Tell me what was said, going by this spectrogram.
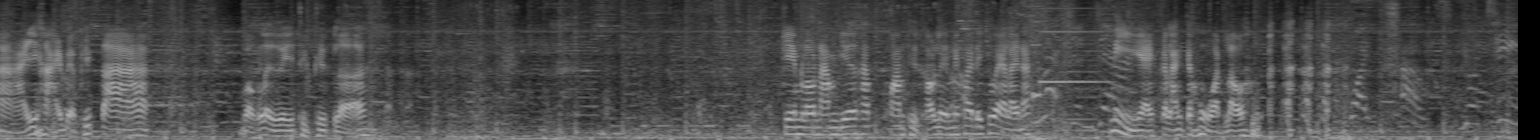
หายหายแบบพริบตา บอกเลยถึกๆเหรอ เกมเรานำเยอะครับ ความถึกเขาเลยไม่ค่อยได้ช่วยอะไรนะ legendary. นี่ไงกำลังจะหวดเรา Wiped out. Your team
